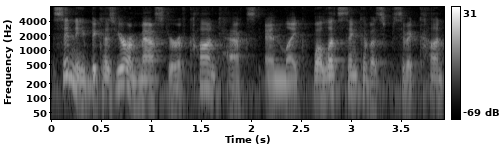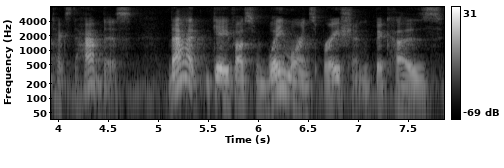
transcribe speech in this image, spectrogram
Sydney, because you're a master of context and like, well, let's think of a specific context to have this. That gave us way more inspiration because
